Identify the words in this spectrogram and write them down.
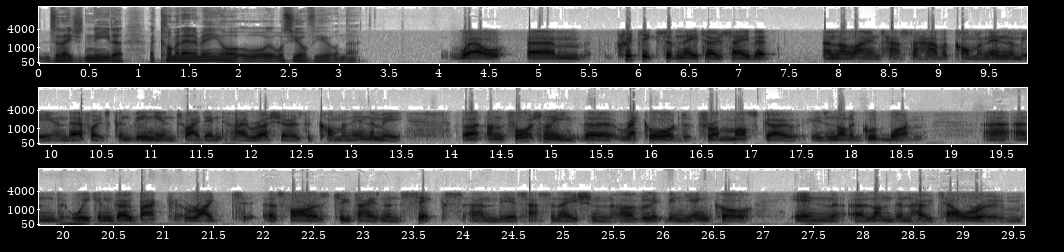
do they just need a, a common enemy, or what's your view on that? Well, um, critics of NATO say that an alliance has to have a common enemy, and therefore it's convenient to identify Russia as the common enemy. But unfortunately, the record from Moscow is not a good one. Uh, and we can go back right as far as 2006 and the assassination of Litvinenko in a London hotel room,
